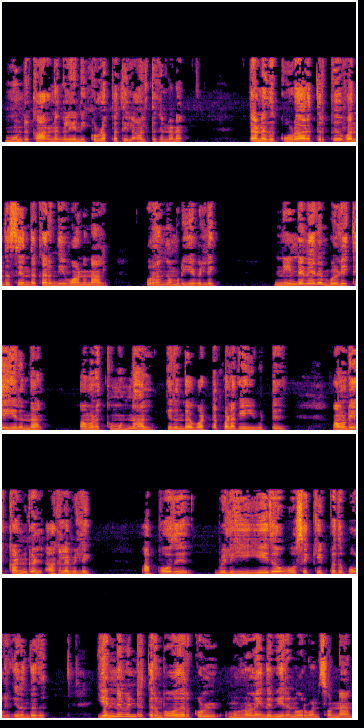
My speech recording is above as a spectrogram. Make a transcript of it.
மூன்று காரணங்கள் என்னை குழப்பத்தில் ஆழ்த்துகின்றன. தனது கூடாரத்திற்கு வந்து சேர்ந்த கருங்கை வாணனால் உறங்க முடியவில்லை. நீண்ட நேரம் விழித்தே இருந்தான். அவனுக்கு முன்னால் இருந்த வட்டப்பலகையை விட்டு அவனுடைய கண்கள் அகலவில்லை. அப்போது வெளியே ஏதோ ஓசை கேட்பது போல் இருந்தது. என்னவென்று திரும்புவதற்குள் முன்னுழைந்த வீரன் ஒருவன் சொன்னான்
